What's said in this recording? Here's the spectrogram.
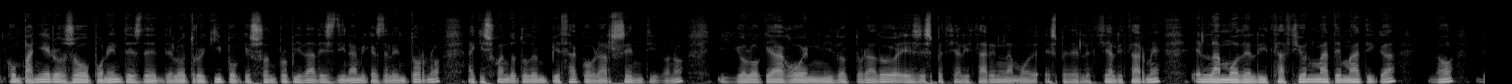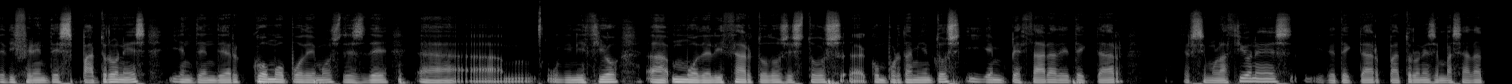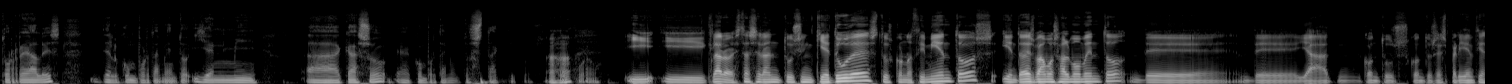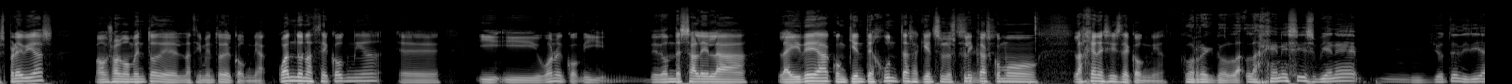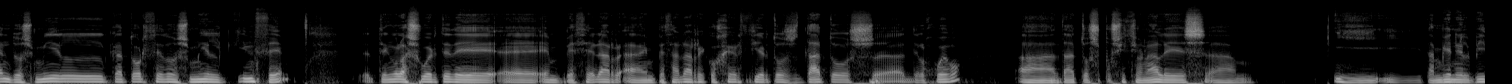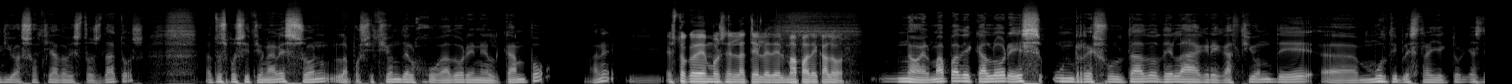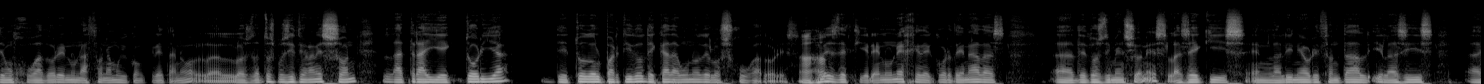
compañeros o oponentes del otro equipo, que son propiedades dinámicas del entorno, aquí es cuando todo empieza a cobrar sentido. ¿no? Y yo lo que hago en mi doctorado es especializar en la, especializarme en la modelización matemática ¿no? de diferentes patrones y entender cómo podemos desde eh, un inicio eh, modelizar todos estos eh, comportamientos y empezar a detectar hacer simulaciones y detectar patrones en base a datos reales del comportamiento y en mi caso comportamientos tácticos del juego. Y, claro, estas serán tus inquietudes, tus conocimientos, y entonces vamos al momento de, ya con tus, con tus experiencias previas, vamos al momento del nacimiento de Cognia. ¿Cuándo nace Cognia? Eh, y, bueno, y, de dónde sale la, idea? ¿Con quién te juntas? ¿A quién se lo explicas? como la génesis de Cognia. Correcto. La, la génesis viene, yo te diría, en 2014-2015 tengo la suerte de eh, empezar, a, empezar a recoger ciertos datos eh, del juego, datos posicionales y, también el vídeo asociado a estos datos. Datos posicionales son la posición del jugador en el campo. Y, ¿Esto que vemos en la tele del mapa de calor? No, el mapa de calor es un resultado de la agregación de eh, múltiples trayectorias de un jugador en una zona muy concreta. ¿no? Los datos posicionales son la trayectoria de todo el partido de cada uno de los jugadores. Es decir, en un eje de coordenadas eh, de dos dimensiones, las X en la línea horizontal y las Y,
